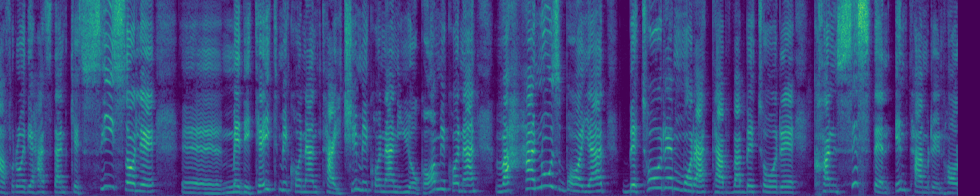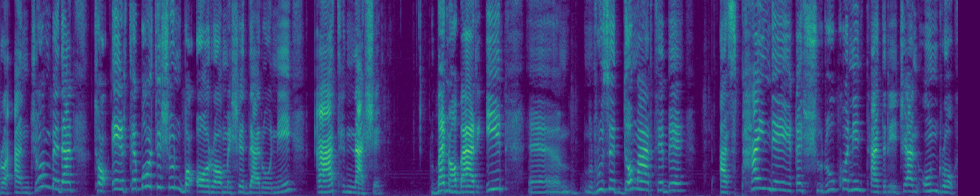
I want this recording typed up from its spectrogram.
افرادی هستند که سی سال meditate می‌کنن تایچی می‌کنن یوگا می‌کنن و هنوز باید به طور مرتب و به طور consistent این تمرین ها رو انجام بدن تا ارتباطشون با آرامش درونی قطع نشه. بنابراین روز دو مرتبه از پنج دقیقه شروع کنین تدریجا اون رو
